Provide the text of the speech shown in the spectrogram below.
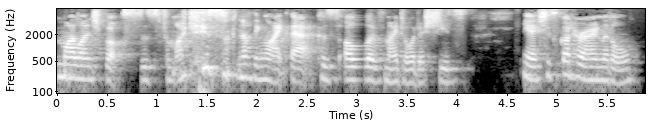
my lunchboxes for my kids look nothing like that because Olive, my daughter, she's yeah, she's got her own little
